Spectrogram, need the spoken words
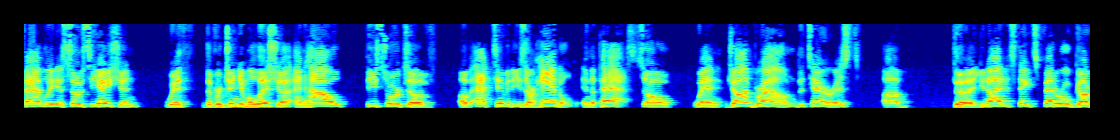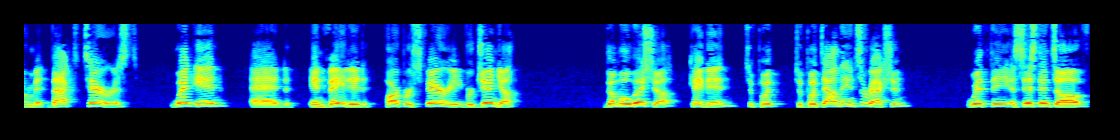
family association with the Virginia militia and how these sorts of of activities are handled in the past. So when John Brown, the terrorist, uh, the United States federal government backed terrorist, went in and invaded Harper's Ferry, Virginia. The militia came in to put to put down the insurrection with the assistance of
